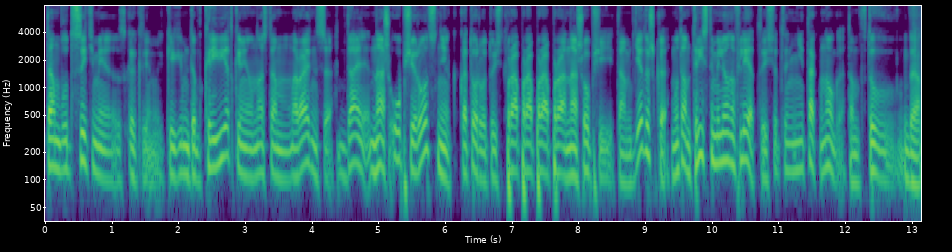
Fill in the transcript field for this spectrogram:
там вот с этими, с как, какими-то креветками у нас там разница. Да, наш общий родственник, которого, то есть пра-пра-пра-пра наш общий там дедушка, ему там 300 миллионов лет, то есть это не так много. Там в ту... Да.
